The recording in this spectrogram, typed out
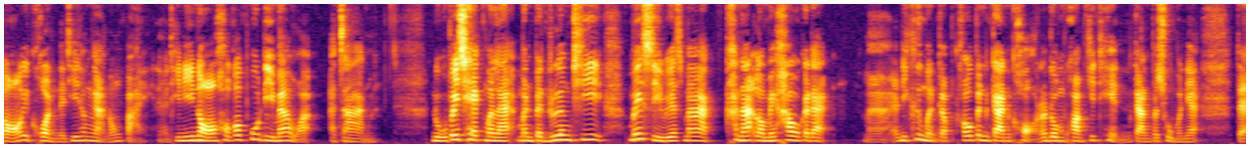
น้องอีกคนในที่ทำงานต้องไปนะทีนี้น้องเขาก็พูดดีมากว่าอาจารย์ หนูไปเช็คมาแล้ว มันเป็นเรื่องที่ไม่ซีเรียสมาก คณะเราไม่เข้าก็ได้มาอันนี้คือเหมือนกับเขาเป็นการขอระดมความคิดเห็นการประชุมอันเนี้ย แต่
